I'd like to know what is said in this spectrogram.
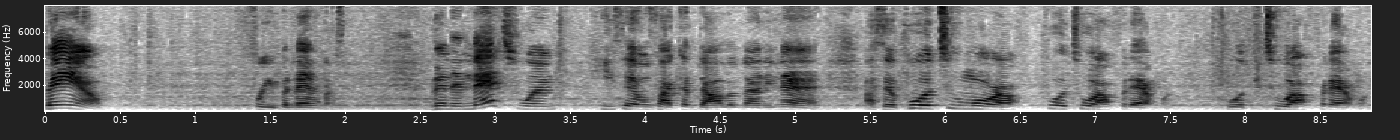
Bam, free bananas. Then the next one, he said was like a dollar ninety nine. I said, pull two more off, pull two off for that one, pull two off for that one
